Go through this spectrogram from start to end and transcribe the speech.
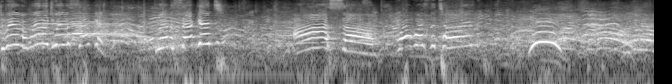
Do we have a winner? Do we have a second? Do we have a second? Awesome. What was the time? Woo! Oh, you know,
